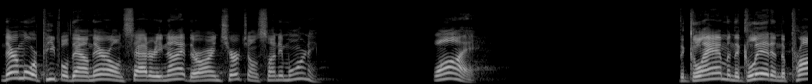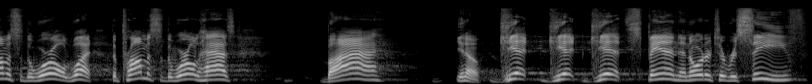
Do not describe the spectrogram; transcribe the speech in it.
There are more people down there on Saturday night there are in church on Sunday morning. Why? The glam and the glit and the promise of the world, what? The promise of the world has buy, you know, get, get, get, spend in order to receive.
